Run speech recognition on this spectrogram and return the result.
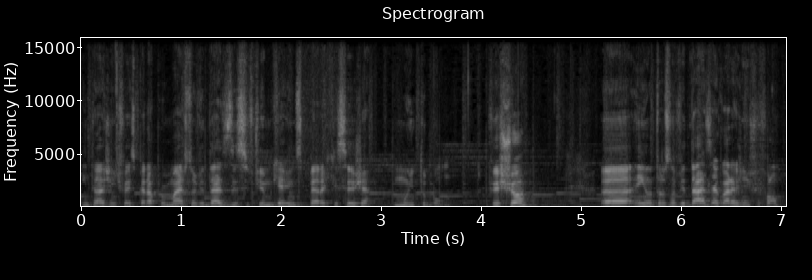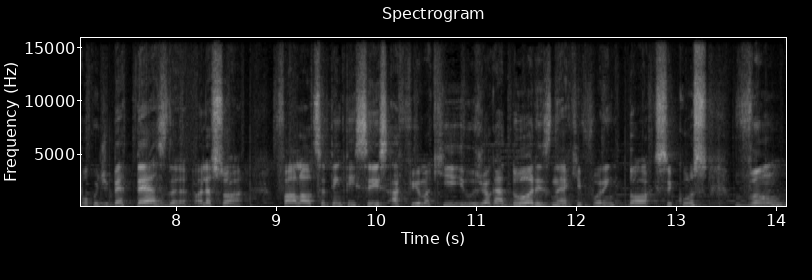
então a gente vai esperar por mais novidades desse filme que a gente espera que seja muito bom. Fechou? Uh, em outras novidades, agora a gente vai falar um pouco de Bethesda. Olha só, Fallout 76 afirma que os jogadores, né, que forem tóxicos, vão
